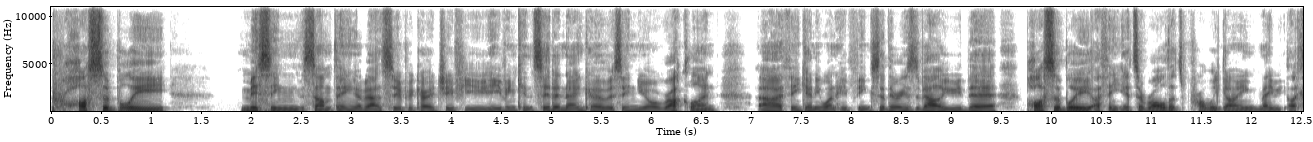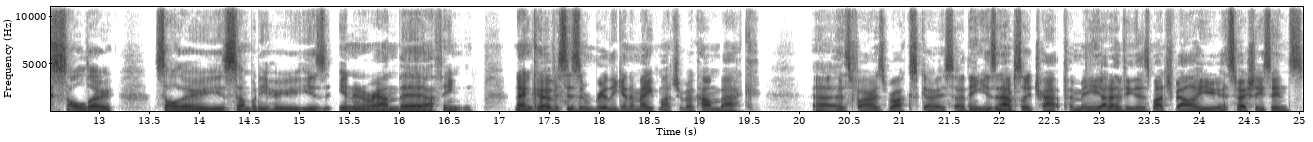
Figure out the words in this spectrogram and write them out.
possibly missing something about Supercoach if you even consider Nankervis in your ruck line. Uh, I think anyone who thinks that there is value there, possibly, I think it's a role that's probably going maybe like Soldo. Soldo is somebody who is in and around there. I think Nankervis isn't really going to make much of a comeback uh, as far as rucks go. So I think he's an absolute trap for me. I don't think there's much value, especially since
